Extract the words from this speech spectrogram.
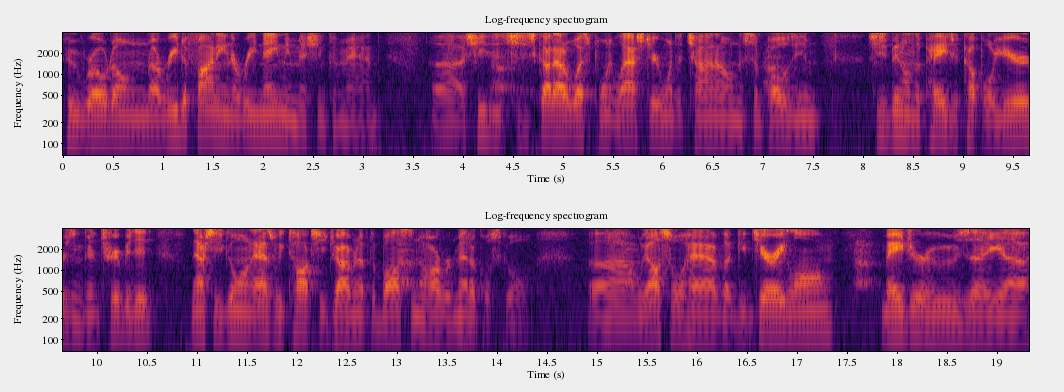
who wrote on uh, redefining or renaming Mission Command. Uh, she she just got out of West Point last year, went to China on a symposium. She's been on the page a couple of years and contributed. Now she's going, as we talk, she's driving up to Boston to Harvard Medical School. Uh, we also have uh, Jerry Long, Major, who's a uh,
